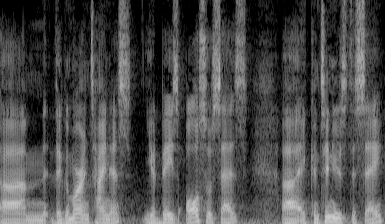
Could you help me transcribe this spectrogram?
um, the Gemara in Tainus, Yud Beis also says uh, it continues to say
